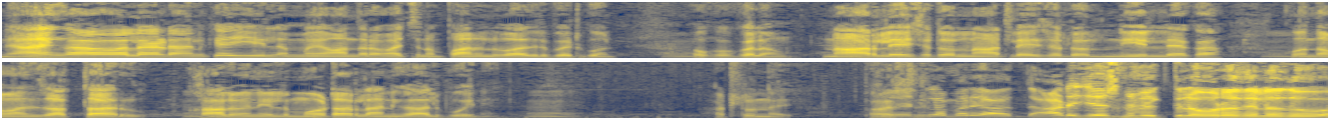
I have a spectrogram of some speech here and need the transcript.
న్యాయం కావాలడానికే వీళ్ళు మేము అందరం వచ్చిన పనులు వదిలిపెట్టుకొని ఒక్కొక్కలం. నార్లు వేసేటోళ్ళు నాట్లు వేసేటోళ్ళు నీళ్ళు లేక కొంతమంది చత్తారు. కాలువ నీళ్ళు మోటార్లు అని కాలిపోయినాయి. అట్లున్నది ఎట్లా మరి ఆ దాడి చేసిన వ్యక్తులు ఎవరో తెలియదు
